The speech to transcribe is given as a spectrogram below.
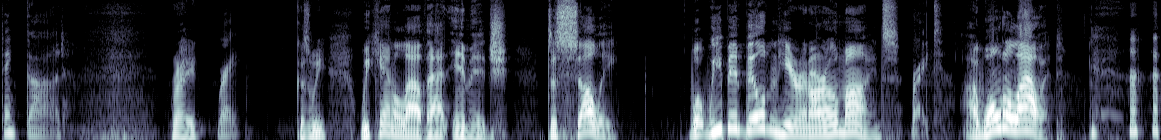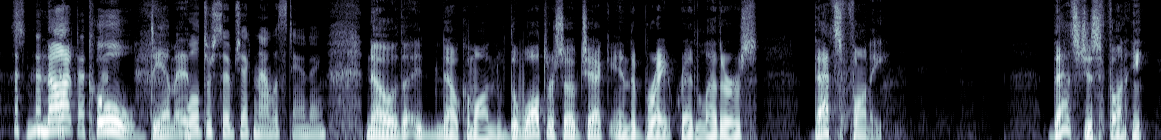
Thank God. right? Right. Because we we can't allow that image to sully what we've been building here in our own minds. Right. I won't allow it." it's not cool, damn it. Walter Sobchak notwithstanding. No, the, no, come on. The Walter Sobchak in the bright red leathers, that's funny. That's just funny.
